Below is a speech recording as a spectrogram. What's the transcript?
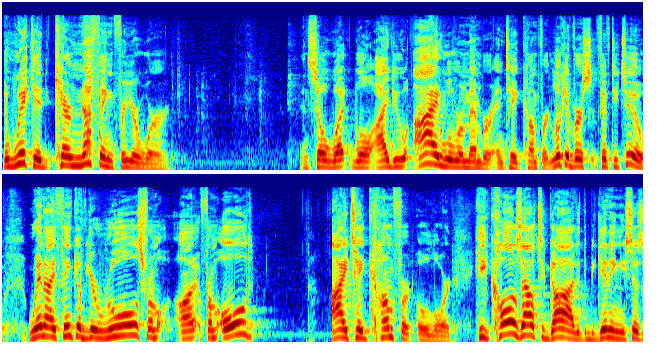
The wicked care nothing for your word. And so, what will I do? I will remember and take comfort. Look at verse 52. When I think of your rules from, from old, I take comfort, O Lord. He calls out to God at the beginning. He says,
